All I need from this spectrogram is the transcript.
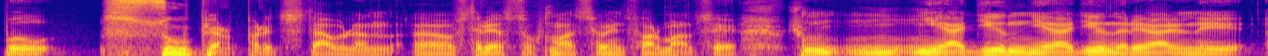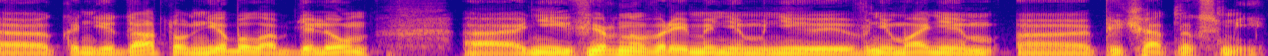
был супер представлен э, в средствах массовой информации. В общем, ни один, ни один реальный э, кандидат, он не был обделен э, ни эфирным временем, ни вниманием печатных СМИ.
